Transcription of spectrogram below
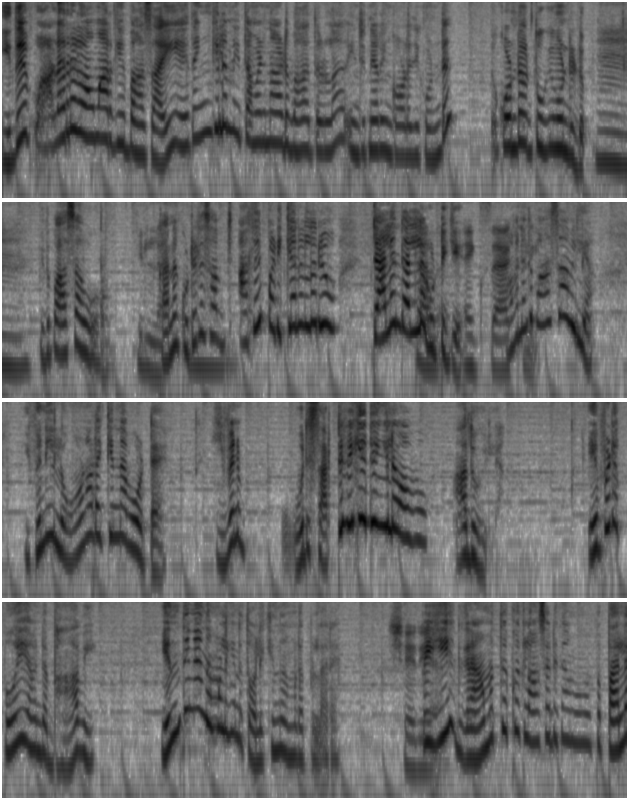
ഇത് വളരെ ലോ മാർക്കിൽ പാസ്സായി ഏതെങ്കിലും ഈ തമിഴ്നാട് ഭാഗത്തുള്ള എഞ്ചിനീയറിംഗ് കോളേജിൽ കൊണ്ട് കൊണ്ട് തൂക്കിക്കൊണ്ടിടും. കൊണ്ടിടും ഇത് പാസ്സാവോ. കാരണം കുട്ടിയുടെ അത് പഠിക്കാനുള്ളൊരു ടാലന്റ് അല്ല കുട്ടിക്ക്. അവനത് പാസ്സാവില്ല. ഇവൻ ഈ ലോൺ അടയ്ക്കുന്ന പോട്ടെ. ഇവൻ ഒരു സർട്ടിഫിക്കറ്റ് എങ്കിലും ആവോ? അതുമില്ല. എവിടെ പോയി അവന്റെ ഭാവി? എന്തിനാ നമ്മളിങ്ങനെ തൊലയ്ക്കുന്നത് നമ്മുടെ പിള്ളേരെ? ഇപ്പൊ ഈ ഗ്രാമത്തൊക്കെ ക്ലാസ് എടുക്കാൻ പോകുമ്പോൾ പല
